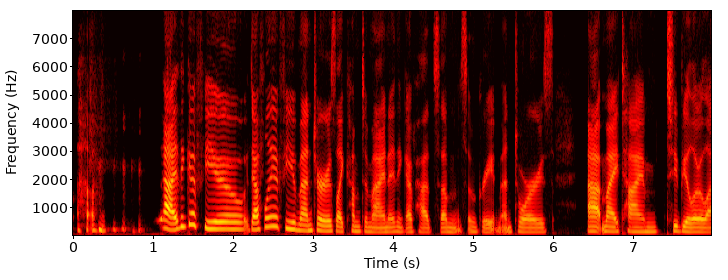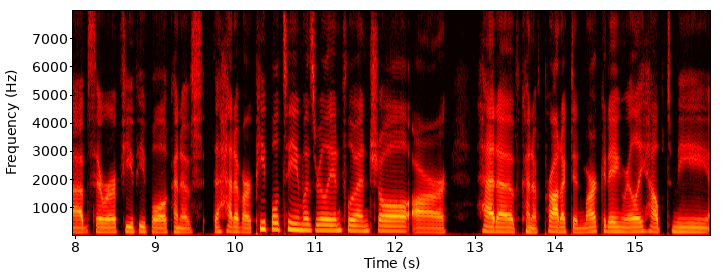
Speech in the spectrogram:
um, yeah, I think a few, definitely a few mentors like come to mind. I think I've had some some great mentors at my time tubular labs there were a few people kind of the head of our people team was really influential our head of kind of product and marketing really helped me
